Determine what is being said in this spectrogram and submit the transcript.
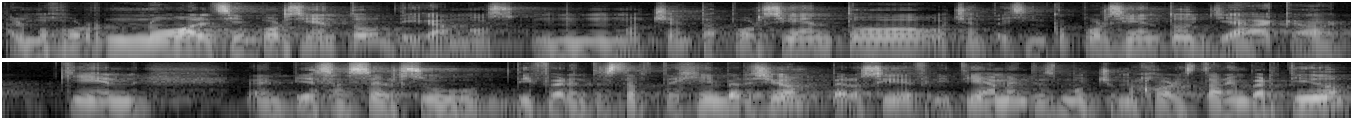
A lo mejor no al 100%, digamos un 80%. 85%, ya cada quien empieza a hacer su diferente estrategia de inversión, pero sí definitivamente es mucho mejor estar invertido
